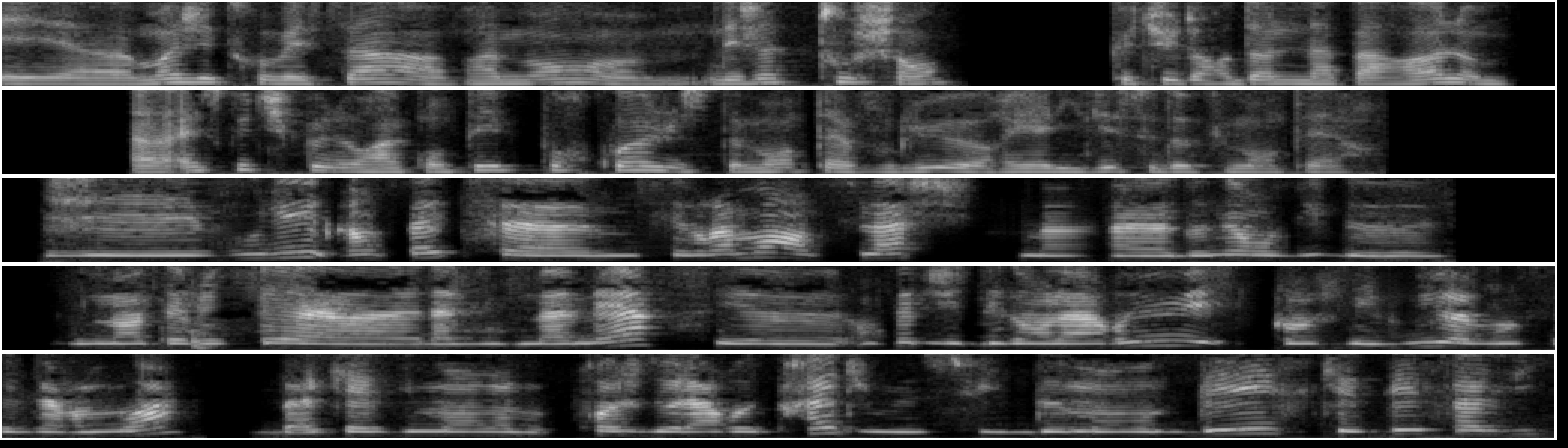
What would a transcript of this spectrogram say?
Et euh, moi, j'ai trouvé ça vraiment euh, déjà touchant que tu leur donnes la parole. Euh, Est-ce que tu peux nous raconter pourquoi justement tu as voulu réaliser ce documentaire? J'ai voulu, en fait, c'est vraiment un flash qui m'a donné envie de, qui m'intéressait à la vie de ma mère, c'est euh, en fait j'étais dans la rue et quand je l'ai vue avancer vers moi, bah, quasiment proche de la retraite, je me suis demandé ce qu'était sa vie.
